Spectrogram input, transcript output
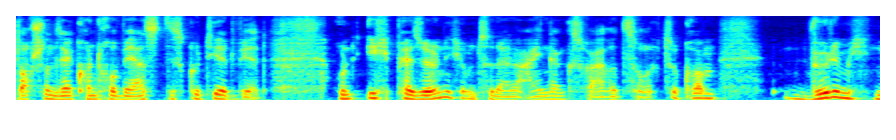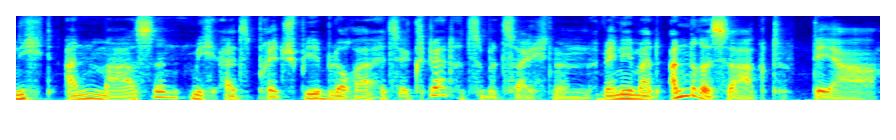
doch schon sehr kontrovers diskutiert wird. Und ich persönlich, um zu deiner Eingangsfrage zurückzukommen, würde mich nicht anmaßen, mich als Brettspielblogger als Experte zu bezeichnen. Wenn jemand anderes sagt, der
